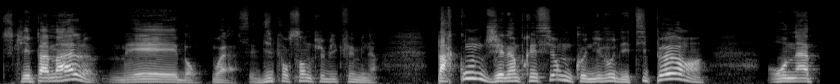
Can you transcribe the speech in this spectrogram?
Ce qui est pas mal, mais bon, voilà, c'est 10% de public féminin. Par contre, j'ai l'impression qu'au niveau des tipeurs, on a,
